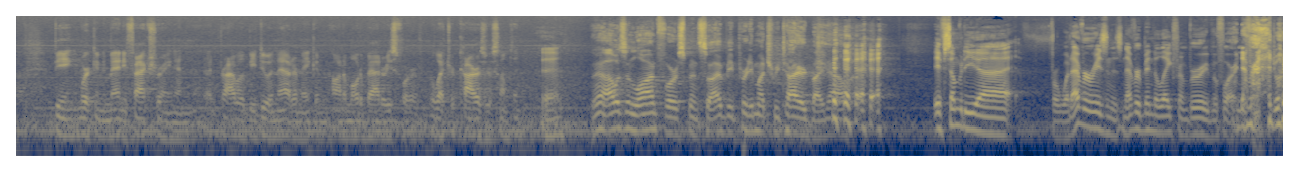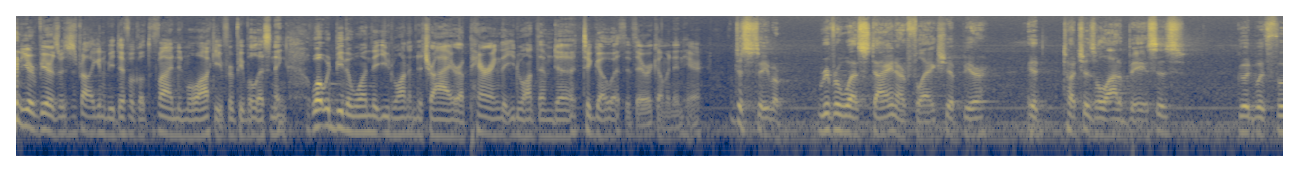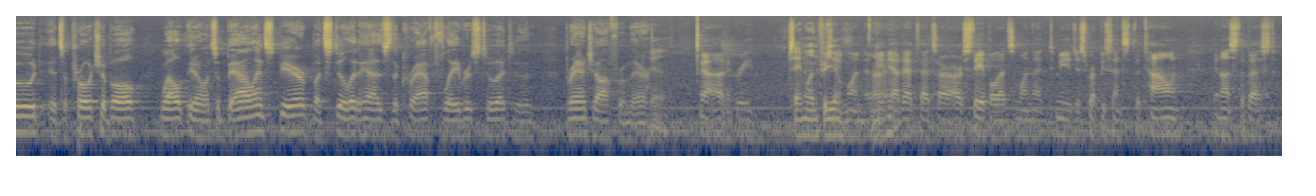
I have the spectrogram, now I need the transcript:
being working in manufacturing, and I'd probably be doing that or making automotive batteries for electric cars or something. Yeah. Yeah, I was in law enforcement, so I'd be pretty much retired by now. If somebody, uh, for whatever reason, has never been to Lakefront Brewery before, never had one of your beers, which is probably going to be difficult to find in Milwaukee for people listening, what would be the one that you'd want them to try or a pairing that you'd want them to, to go with if they were coming in here? Just say a Riverwest Stein, our flagship beer. It touches a lot of bases. Good with food. It's approachable. Well, you know, it's a balanced beer, but still it has the craft flavors to it, and branch off from there. Yeah. Yeah, I'd agree. Same one for you? Same one. I All mean, right. yeah, that, that's our, our staple. That's the one that, to me, just represents the town and us the best.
